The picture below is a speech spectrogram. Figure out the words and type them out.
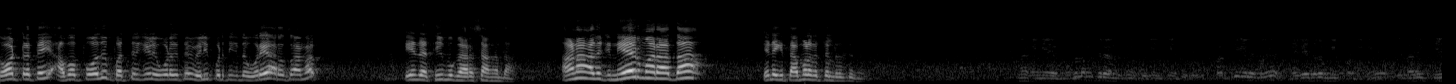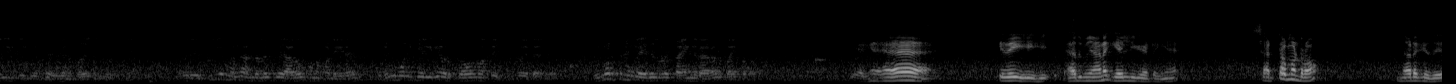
தோற்றத்தை அவ்வப்போது பத்திரிகையில் ஊடகத்தில் வெளிப்படுத்திக்கிட்ட ஒரே அரசாங்கம் இந்த திமுக அரசாங்கம் தான் ஆனால் அதுக்கு நேர்மாறாக தான் இன்றைக்கி தமிழகத்தில் இருக்குது. இதை அருமையான கேள்வி கேட்டீங்க. சட்டமன்றம் நடக்குது.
